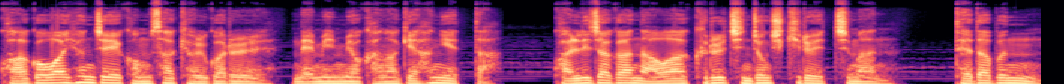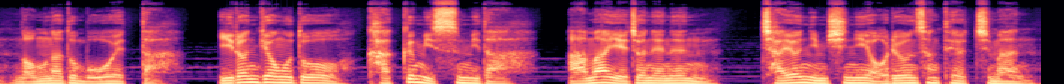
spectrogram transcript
과거와 현재의 검사 결과를 내밀며 강하게 항의했다. 관리자가 나와 그를 진정시키려 했지만 대답은 너무나도 모호했다. 이런 경우도 가끔 있습니다. 아마 예전에는 자연 임신이 어려운 상태였지만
